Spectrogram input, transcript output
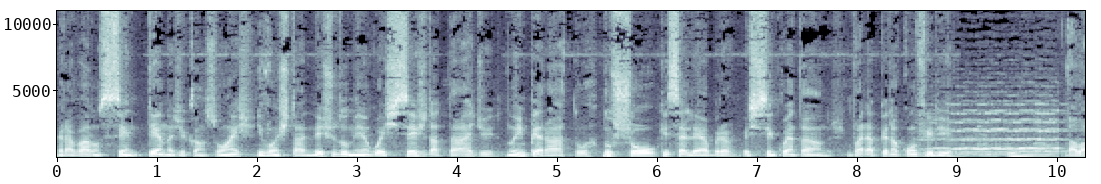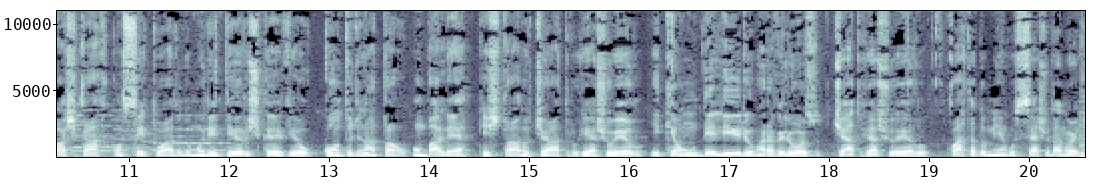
Gravaram centenas de canções e vão estar neste domingo às 6 da tarde no Imperator, no show que celebra esses 50 anos. Vale a pena conferir. Dalá Oscar, conceituado no mundo inteiro, escreveu Conto de Natal, um balé que está no Teatro Riachuelo e que é um delírio maravilhoso. Teatro Riachuelo, quarta domingo, sete da noite.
